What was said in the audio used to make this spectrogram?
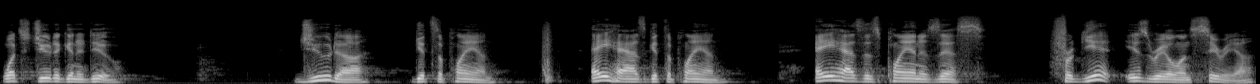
what's Judah going to do? Judah gets a plan. Ahaz gets a plan. Ahaz's plan is this. Forget Israel and Syria.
